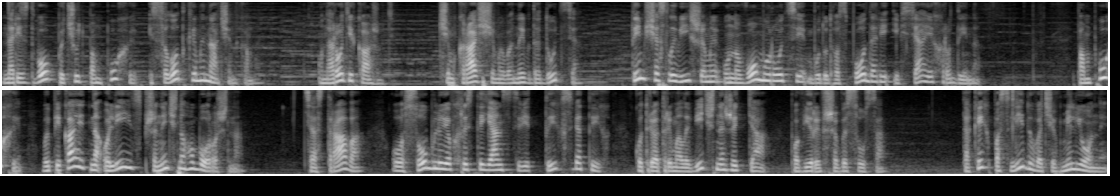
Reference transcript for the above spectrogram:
на Різдво печуть пампухи із солодкими начинками. У народі кажуть, чим кращими вони вдадуться, тим щасливішими у новому році будуть господарі і вся їх родина. Пампухи випікають на олії з пшеничного борошна. Ця страва уособлює в християнстві тих святих, котрі отримали вічне життя, повіривши в Ісуса. Таких послідувачів мільйони.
